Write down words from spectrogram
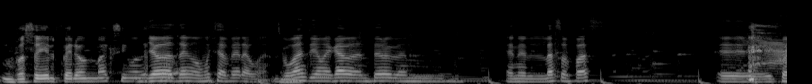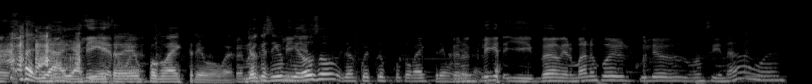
Vos sois el perón máximo de Yo tengo mucha pera, weón. Mm. Yo me cago entero con... en el Last of Us. Eh, con, ya, ya, sí, eso es un poco más extremo, weón. Yo que soy un clicker. miedoso, lo encuentro un poco más extremo. Con un clicker y veo a mi hermano jugar el culio como si nada, weón.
